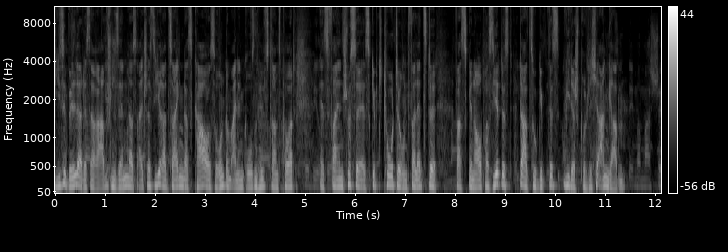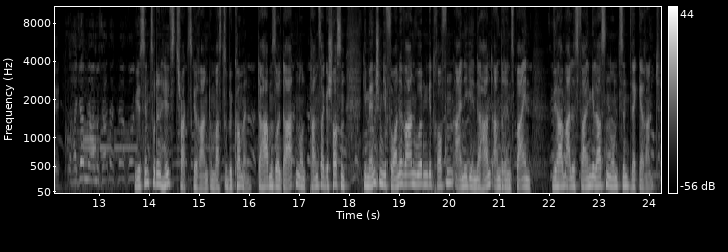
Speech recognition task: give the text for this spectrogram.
Diese Bilder des arabischen Senders Al Jazeera zeigen das Chaos rund um einen großen Hilfstransport. Es fallen Schüsse, es gibt Tote und Verletzte. Was genau passiert ist, dazu gibt es widersprüchliche Angaben. Wir sind zu den Hilfstrucks gerannt, um was zu bekommen. Da haben Soldaten und Panzer geschossen. Die Menschen, die vorne waren, wurden getroffen, einige in der Hand, andere ins Bein. Wir haben alles fallen gelassen und sind weggerannt.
